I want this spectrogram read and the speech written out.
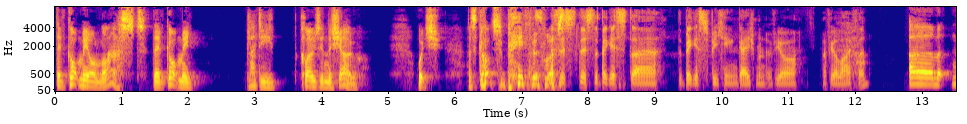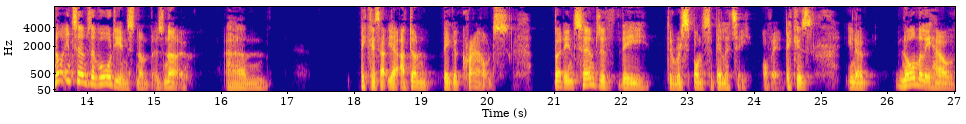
they've got me on last. They've got me bloody closing the show, which has got to be the Is most. this this the biggest uh, the biggest speaking engagement of your of your life then? Um, not in terms of audience numbers, no. Um, because uh, yeah, I've done bigger crowds, but in terms of the the responsibility of it, because you know normally how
